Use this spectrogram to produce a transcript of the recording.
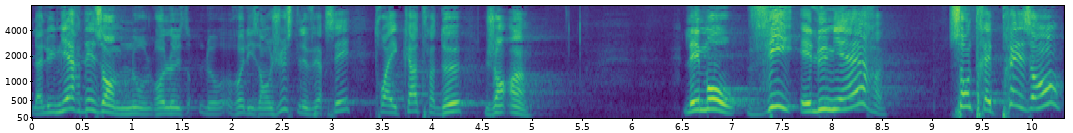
la lumière des hommes. Nous relisons juste les versets 3 et 4 de Jean 1. Les mots vie et lumière sont très présents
